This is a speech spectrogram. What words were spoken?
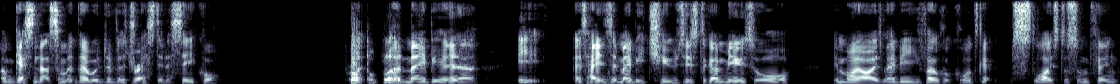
I'm guessing that's something they would have addressed in a sequel. Like- Probably. like maybe you know, he, as Hayden said, maybe chooses to go mute, or in my eyes, maybe vocal cords get sliced or something.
